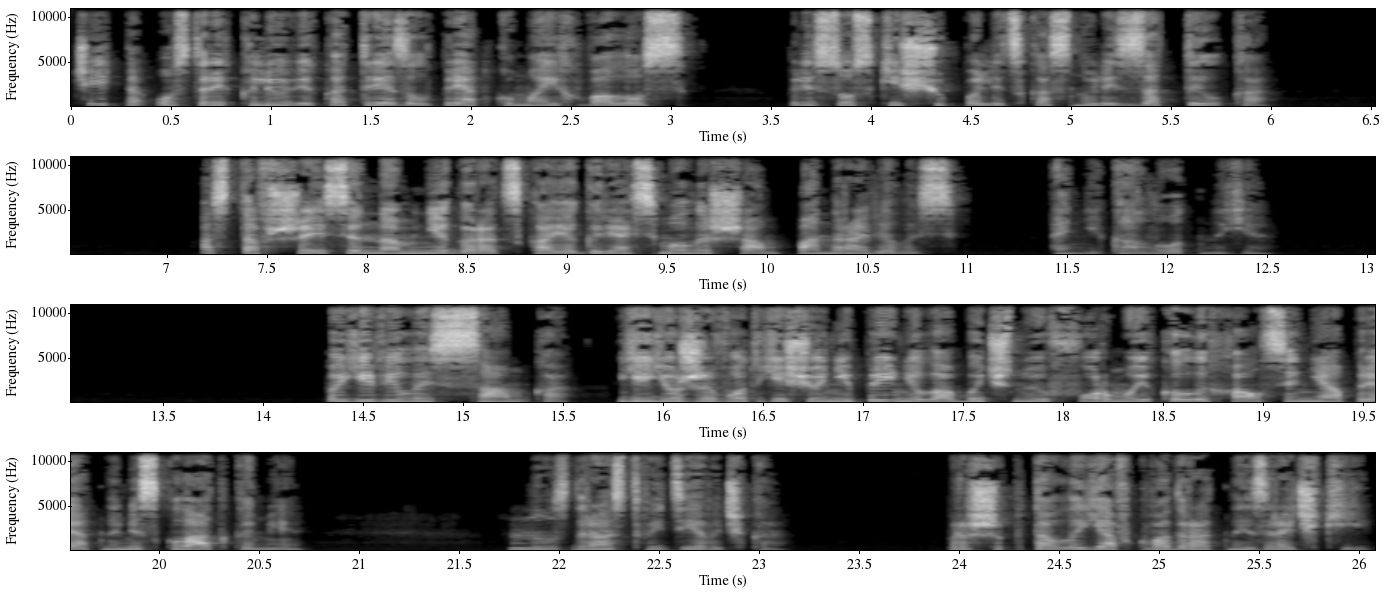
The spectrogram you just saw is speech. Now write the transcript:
Чей-то острый клювик отрезал прядку моих волос. Присоски щупалец коснулись затылка. Оставшаяся на мне городская грязь малышам понравилась. Они голодные. Появилась самка. Ее живот еще не принял обычную форму и колыхался неопрятными складками. «Ну, здравствуй, девочка», — прошептала я в квадратные зрачки.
